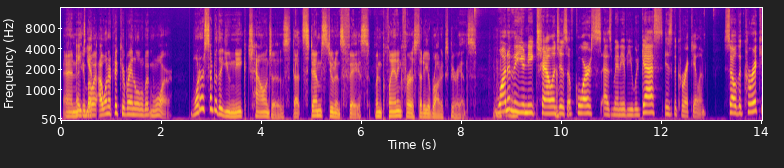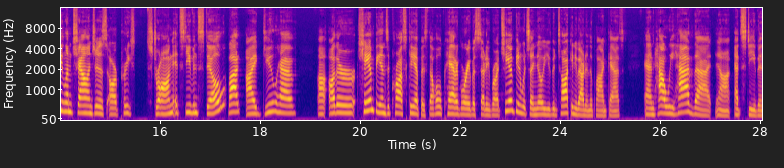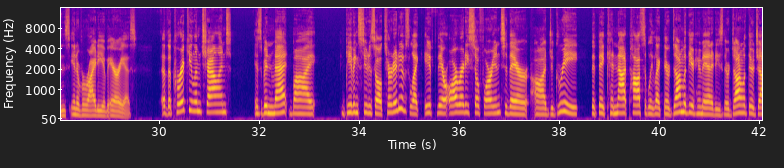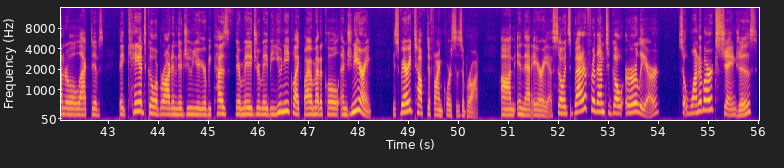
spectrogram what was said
And you know, I want to pick your brain a little bit more. What are some of the unique challenges that STEM students face when planning for a study abroad experience? One of the unique challenges, of course, as many of you would guess, is the curriculum. So the curriculum challenges are pretty strong at Stevens still, but I do have uh, other champions across campus, the whole category of a study abroad champion, which I know you've been talking about in the podcast, and how we have that uh, at Stevens in a variety of areas. Uh, the curriculum challenge has been met by giving students alternatives, like if they're already so far into their uh, degree that they cannot possibly, like they're done with their humanities, they're done with their general electives, they can't go abroad in their junior year because their major may be unique, like biomedical engineering it's very tough to find courses abroad um, in that area. So it's better for them to go earlier. So one of our exchanges,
